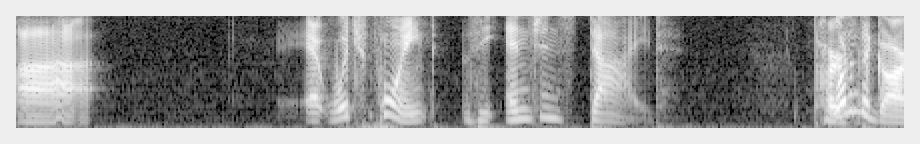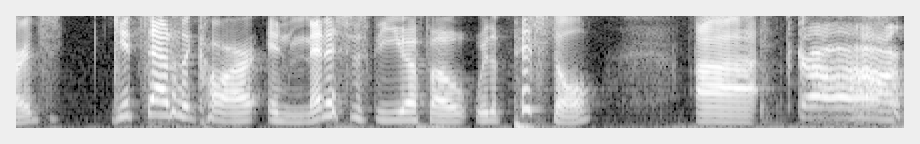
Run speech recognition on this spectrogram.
Uh, at which point the engines died. Perfect. One of the guards gets out of the car and menaces the UFO with a pistol. Uh, Grr,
